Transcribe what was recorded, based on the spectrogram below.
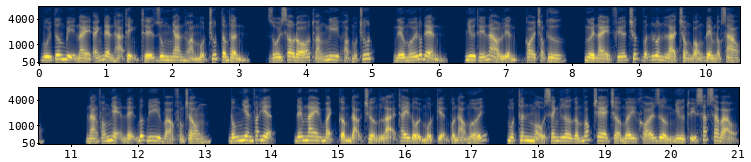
Bùi Tương bị này ánh đèn hạ thịnh thế dung nhan hoảng một chút tâm thần, rồi sau đó thoáng nghi hoặc một chút, nếu mới đốt đèn, như thế nào liền coi trọng thư, người này phía trước vẫn luôn là trong bóng đêm đọc sao. Nàng phóng nhẹ nện bước đi vào phòng trong, đồng nhiên phát hiện, đêm nay Bạch Cẩm đạo trưởng lại thay đổi một kiện quần áo mới, một thân màu xanh lơ gấm vóc che chở mây khói dường như thủy sắc sa bảo,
